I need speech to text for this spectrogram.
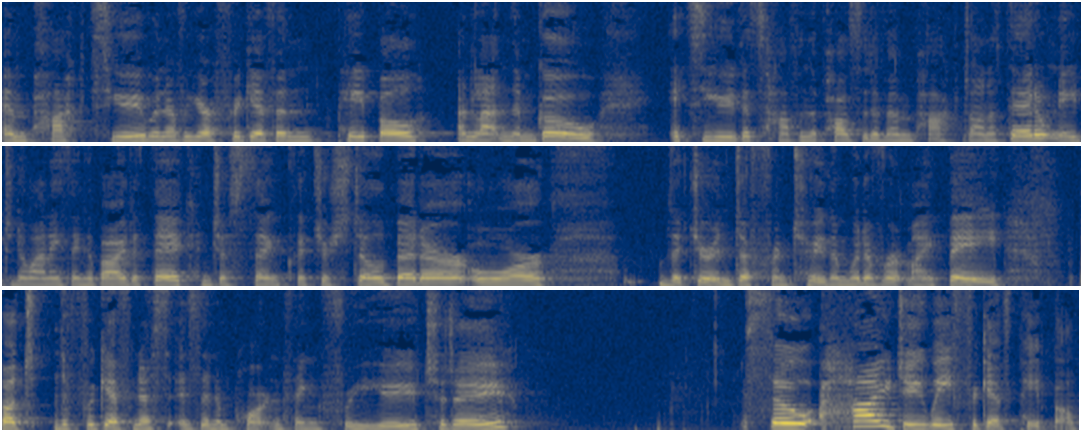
impacts you whenever you're forgiving people and letting them go. It's you that's having the positive impact on it. They don't need to know anything about it. They can just think that you're still bitter or that you're indifferent to them, whatever it might be. But the forgiveness is an important thing for you to do. So, how do we forgive people?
